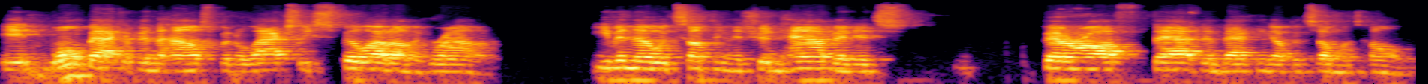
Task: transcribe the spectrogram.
it won't back up in the house, but it'll actually spill out on the ground. Even though it's something that shouldn't happen, it's better off that than backing up in someone's home.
